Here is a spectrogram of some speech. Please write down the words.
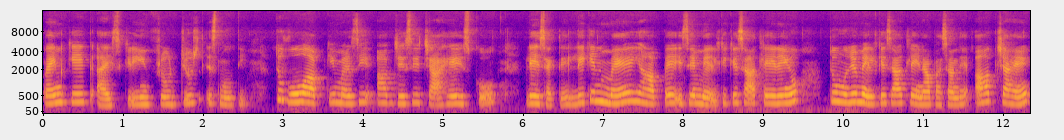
pancake ice cream fruit juice smoothie तो वो आपकी मर्ज़ी, आप जैसे चाहे इसको ले सकते हैं। लेकिन मैं यहाँ पे इसे मिल्क के साथ ले रही हूँ तो मुझे मिल्क के साथ लेना पसंद है। आप चाहें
